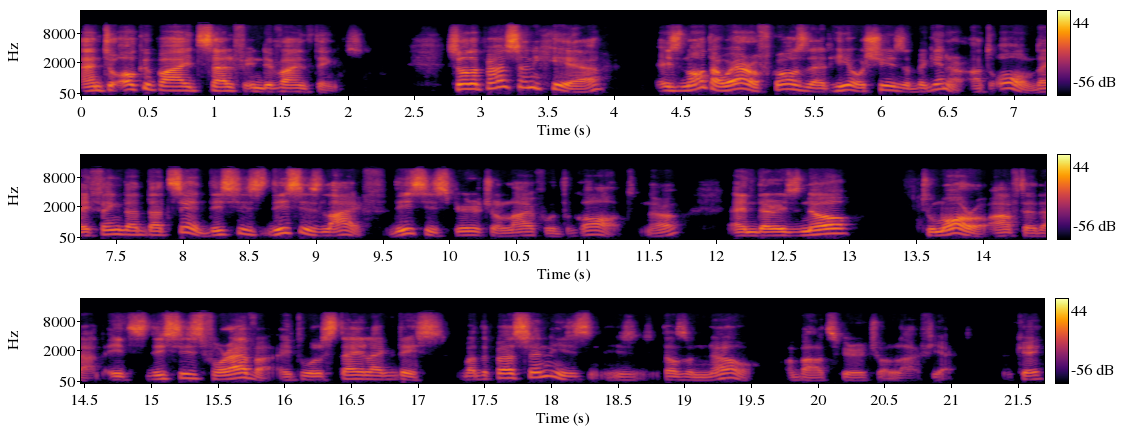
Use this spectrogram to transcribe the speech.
and to occupy itself in divine things. So the person here is not aware, of course, that he or she is a beginner at all. They think that that's it. This is this is life. This is spiritual life with God. No, and there is no tomorrow after that. It's this is forever. It will stay like this. But the person is, is doesn't know about spiritual life yet. Okay?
